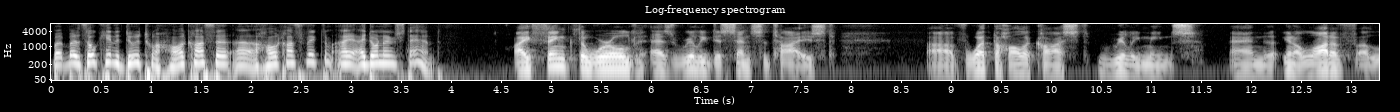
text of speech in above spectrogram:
But but it's okay to do it to a Holocaust uh, a Holocaust victim. I I don't understand. I think the world has really desensitized of what the Holocaust really means. And you know, a lot of uh,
